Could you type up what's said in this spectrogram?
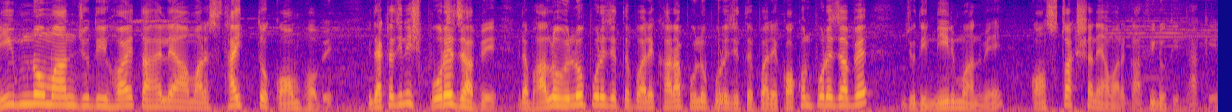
নিম্নমান যদি হয় তাহলে আমার স্থায়িত্ব কম হবে। কিন্তু একটা জিনিস পড়ে যাবে, এটা ভালো হলেও পড়ে যেতে পারে, খারাপ হলেও পড়ে যেতে পারে। কখন পড়ে যাবে? যদি নির্মাণে কনস্ট্রাকশানে আমার গাফিলতি থাকে।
